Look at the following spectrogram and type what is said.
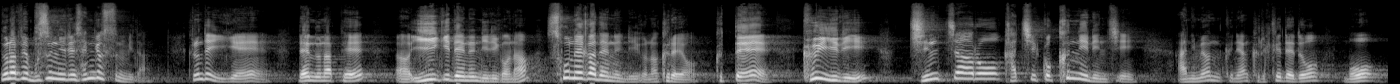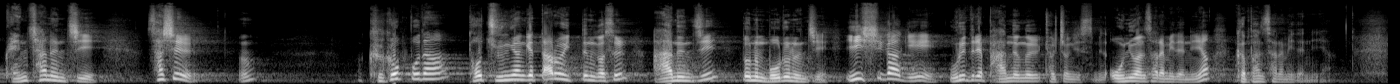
눈앞에 무슨 일이 생겼습니다. 그런데 이게 내 눈앞에 어, 이익이 되는 일이거나 손해가 되는 일이거나 그래요. 그때 그 일이 진짜로 가치 있고 큰 일인지 아니면 그냥 그렇게 돼도 뭐 괜찮은지 사실 어? 그것보다 더 중요한 게 따로 있다는 것을 아는지 또는 모르는지 이 시각이 우리들의 반응을 결정짓습니다. 온유한 사람이 되느냐, 급한 사람이 되느냐.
